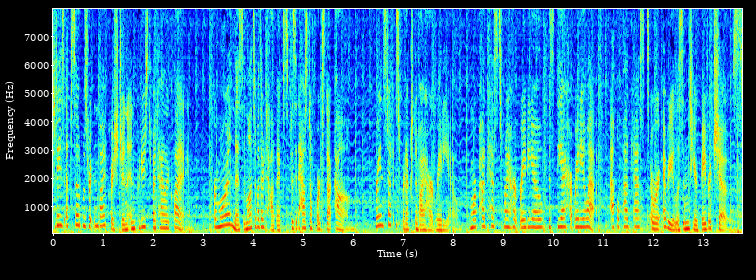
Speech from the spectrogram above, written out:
Today's episode was written by Christian and produced by Tyler Klang. For more on this and lots of other topics, visit howstuffworks.com. Brainstuff is production of iHeartRadio. For more podcasts from iHeartRadio, visit the iHeartRadio app, Apple Podcasts, or wherever you listen to your favorite shows.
